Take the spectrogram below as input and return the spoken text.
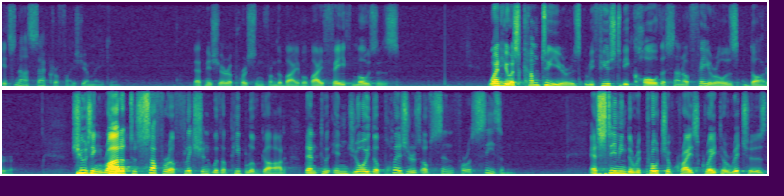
it's not sacrifice you're making. Let me share a person from the Bible. By faith, Moses, when he was come to years, refused to be called the son of Pharaoh's daughter, choosing rather to suffer affliction with the people of God than to enjoy the pleasures of sin for a season, esteeming the reproach of Christ greater riches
